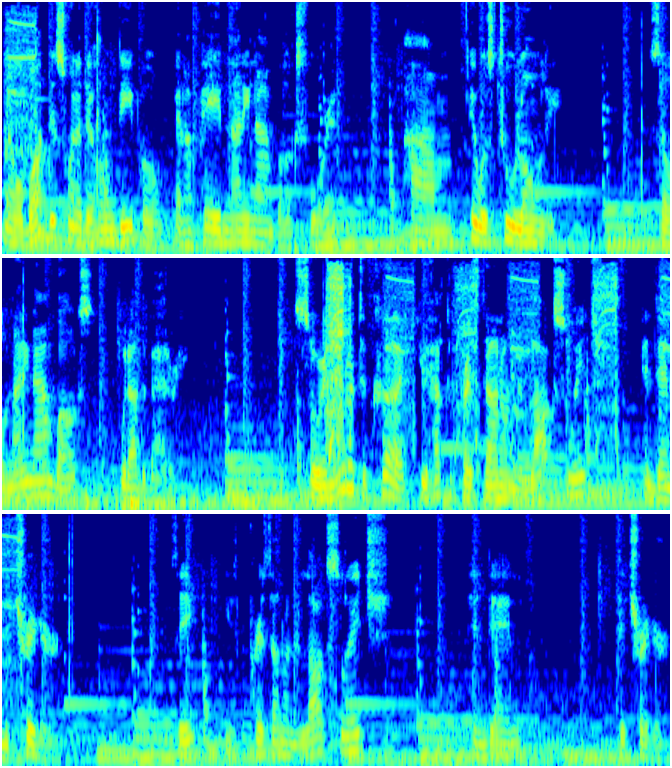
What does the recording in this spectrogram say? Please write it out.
Now I bought this one at the Home Depot and I paid 99 bucks for it. Um, it was tool only. So 99 bucks without the battery. So in order to cut, you have to press down on the lock switch and then the trigger. See, you press down on the lock switch and then the trigger.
